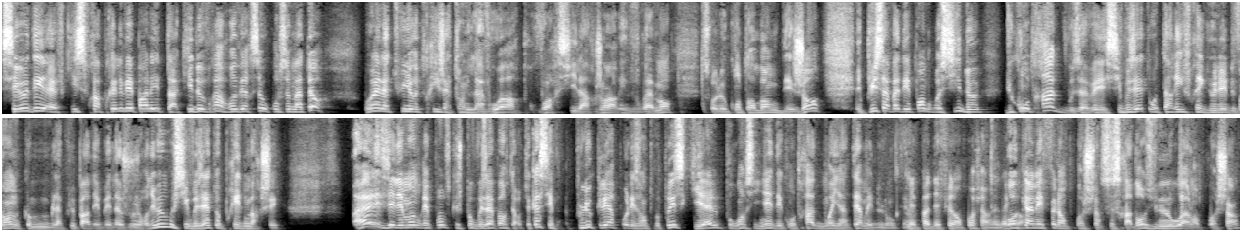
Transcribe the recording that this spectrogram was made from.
C'est EDF qui se fera prélever par l'État, qui devra reverser au consommateur. Ouais, la tuyauterie, j'attends de la voir pour voir si l'argent arrive vraiment sur le compte en banque des gens. Et puis, ça va dépendre aussi de, du contrat que vous avez. Si vous êtes au tarif régulé de vente, comme la plupart des ménages aujourd'hui, ou si vous êtes au prix de marché. Voilà les éléments de réponse que je peux vous apporter. En tout cas, c'est plus clair pour les entreprises qui, elles, pourront signer des contrats de moyen terme et de long terme. Mais pas d'effet l'an prochain, on est d'accord Aucun effet l'an prochain. Ce sera dans une loi l'an prochain.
